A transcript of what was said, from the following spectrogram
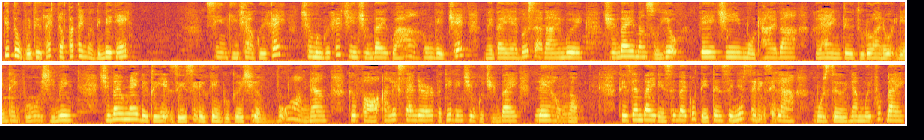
Tiếp tục với thử thách đọc phát thanh bằng tiếng Việt nhé. Xin kính chào quý khách, chào mừng quý khách trên chuyến bay của hãng hàng không Vietjet, máy bay Airbus A320, chuyến bay mang số hiệu VG123 khởi hành từ thủ đô Hà Nội đến thành phố Hồ Chí Minh. Chuyến bay hôm nay được thực hiện dưới sự điều khiển của cơ trưởng Vũ Hoàng Nam, cơ phó Alexander và tiếp viên trưởng của chuyến bay Lê Hồng Ngọc. Thời gian bay đến sân bay quốc tế Tân Sơn Nhất dự định sẽ là 1 giờ 50 phút bay.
